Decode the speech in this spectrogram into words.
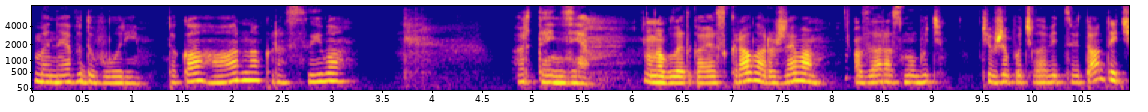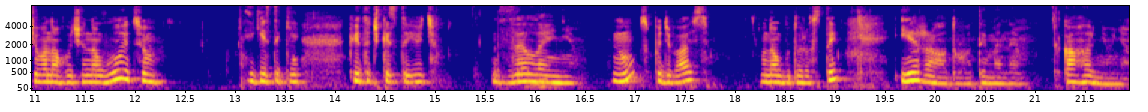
мене в дворі. Така гарна, красива гортензія. Вона була така яскрава, рожева, а зараз, мабуть, чи вже почала відцвітати, чи вона хоче на вулицю. Якісь такі квіточки стають зелені. Ну, сподіваюсь, вона буде рости і радувати мене. Така гарнюня.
